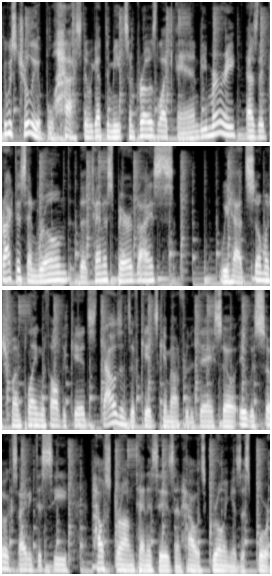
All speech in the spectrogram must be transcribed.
It was truly a blast, and we got to meet some pros like Andy Murray as they practiced and roamed the tennis paradise. We had so much fun playing with all the kids. Thousands of kids came out for the day, so it was so exciting to see how strong tennis is and how it's growing as a sport.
